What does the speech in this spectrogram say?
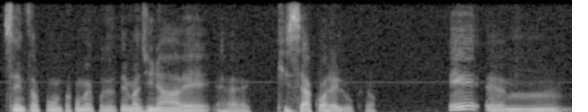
senza appunto, come potete immaginare, eh, chissà quale lucro. E, ehm,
